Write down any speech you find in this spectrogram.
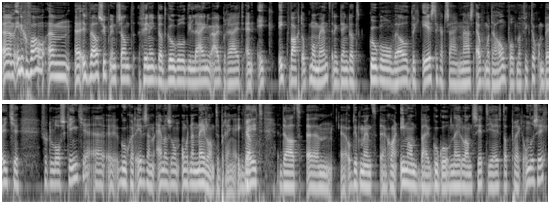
Ehm, in ieder geval ehm, eh, is wel super interessant, vind ik, dat Google die lijn nu uitbreidt. En ik, ik wacht op het moment, en ik denk dat Google wel de eerste gaat zijn naast Apple met de HomePod. Maar vind ik toch een beetje soort los kindje. Eh, eh, Google gaat eerder zijn aan Amazon om het naar Nederland te brengen. Ik Ja. weet dat ehm, eh, op dit moment gewoon iemand bij Google Nederland zit. Die heeft dat project onder zich.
